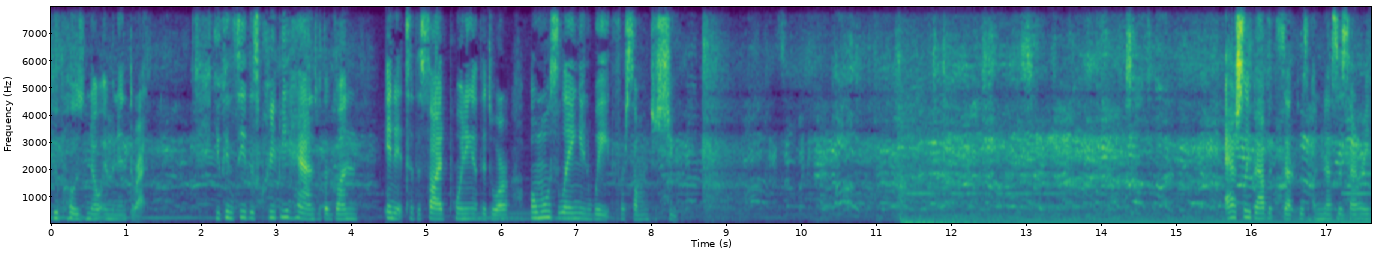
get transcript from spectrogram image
who posed no imminent threat. You can see this creepy hand with a gun in it to the side pointing at the door, almost laying in wait for someone to shoot. Ashli Babbitt's death was unnecessary,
